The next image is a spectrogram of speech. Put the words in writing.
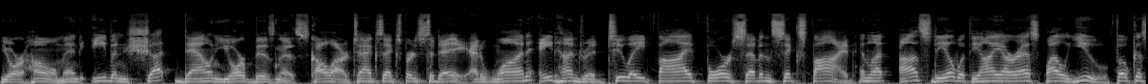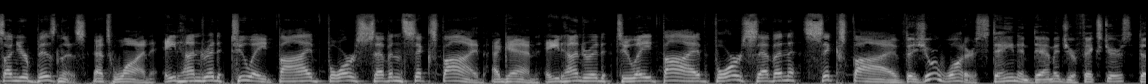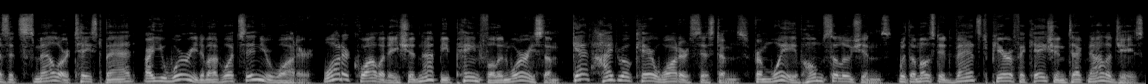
your home, and even shut down your business. Call our tax experts today at 1 800 285 4765 and let us deal with the IRS while you focus on your business. That's 1 800 285 4765. Again, 800 285 4765. Does your water stain and damage your fixtures? Does it smell or taste bad? Are you worried about what's in your water? Water quality should not be painful and worrisome. Get HydroCare water systems from Wave Home Solutions with the most advanced purification technologies.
